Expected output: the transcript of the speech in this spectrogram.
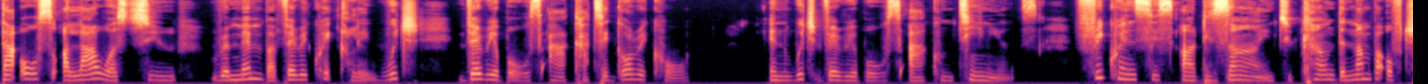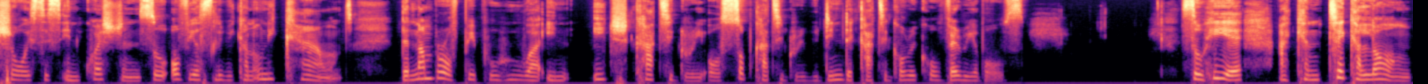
that also allow us to remember very quickly which variables are categorical and which variables are continuous. Frequencies are designed to count the number of choices in questions. So obviously we can only count the number of people who are in each category or subcategory within the categorical variables. So here I can take along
